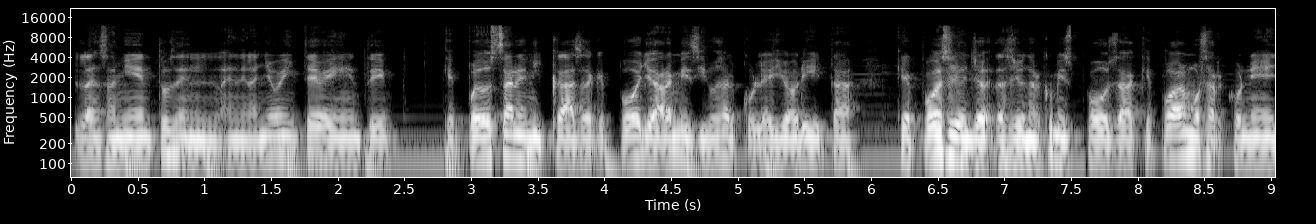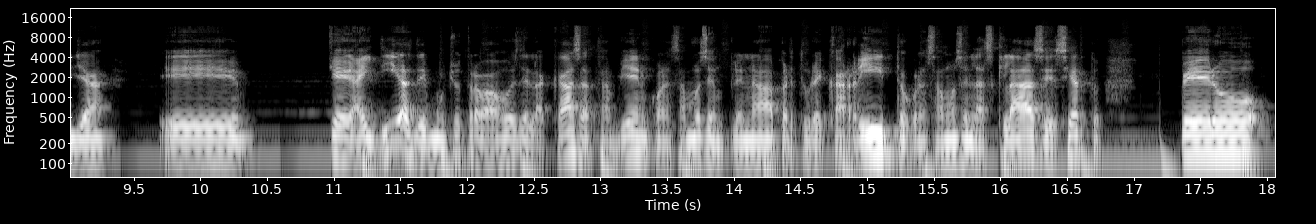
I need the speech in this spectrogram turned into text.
lanzamientos en, en, el año 2020, que puedo estar en mi casa, que puedo llevar a mis hijos al colegio ahorita, que puedo desayunar con mi esposa, que puedo almorzar con ella, eh, que hay días de mucho trabajo desde la casa también, cuando estamos en plena apertura de carrito, cuando estamos en las clases, ¿cierto? Pero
